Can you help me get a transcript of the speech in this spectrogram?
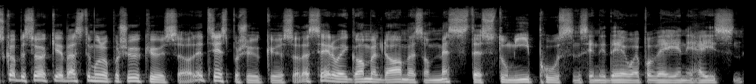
skal besøke bestemora på sykehuset, og det er trist på sykehuset, der ser hun ei gammel dame som mister stomiposen sin idet hun er på vei inn i heisen.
